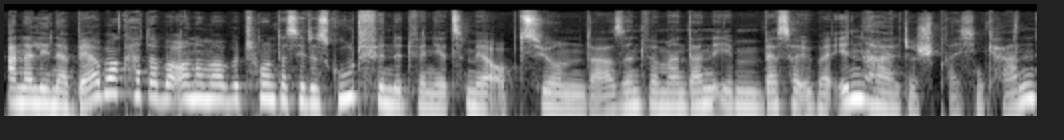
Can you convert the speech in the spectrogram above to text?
Annalena Baerbock hat aber auch nochmal betont, dass sie das gut findet, wenn jetzt mehr Optionen da sind, wenn man dann eben besser über Inhalte sprechen kann.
